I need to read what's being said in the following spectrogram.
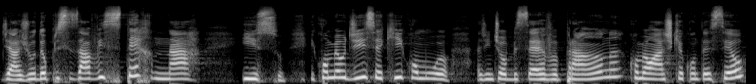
de ajuda, eu precisava externar isso. E como eu disse aqui, como a gente observa para Ana, como eu acho que aconteceu,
